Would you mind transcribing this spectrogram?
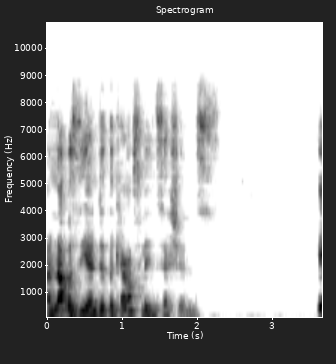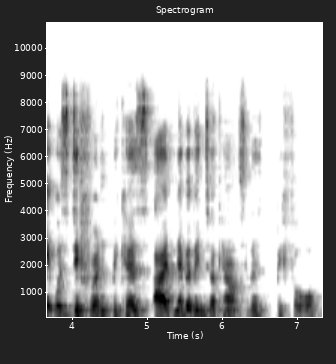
And that was the end of the counselling sessions. It was different because I'd never been to a counsellor before.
